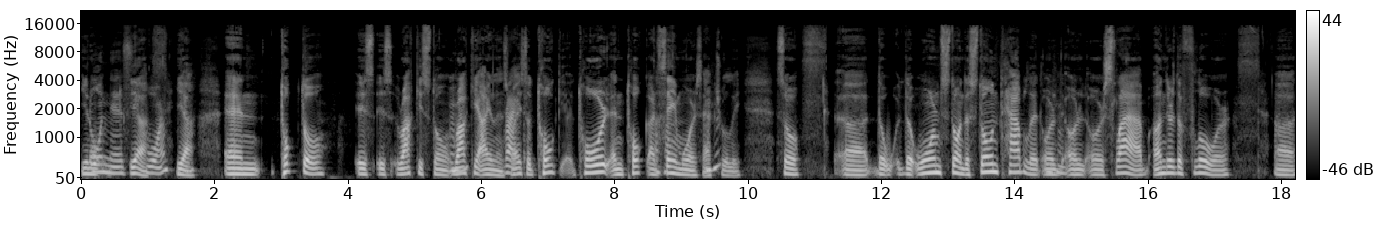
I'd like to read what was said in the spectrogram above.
you know. On is yeah, warm. Yeah, and Tokdo is is rocky stone, rocky islands, right? Right. So tok, tor and tok are same words actually. So uh, the the warm stone, the stone tablet or or or slab under the floor. Uh,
